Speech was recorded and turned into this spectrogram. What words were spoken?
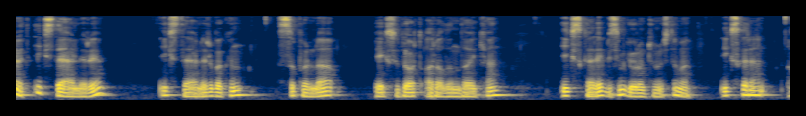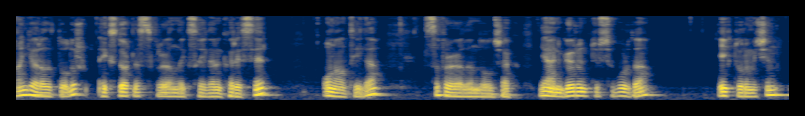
Evet x değerleri x değerleri bakın 0 ile eksi 4 aralığındayken x kare bizim görüntümüz değil mi? x kare hangi aralıkta olur? Eksi 4 ile 0 aralığındaki sayıların karesi 16 ile 0 aralığında olacak. Yani görüntüsü burada ilk durum için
